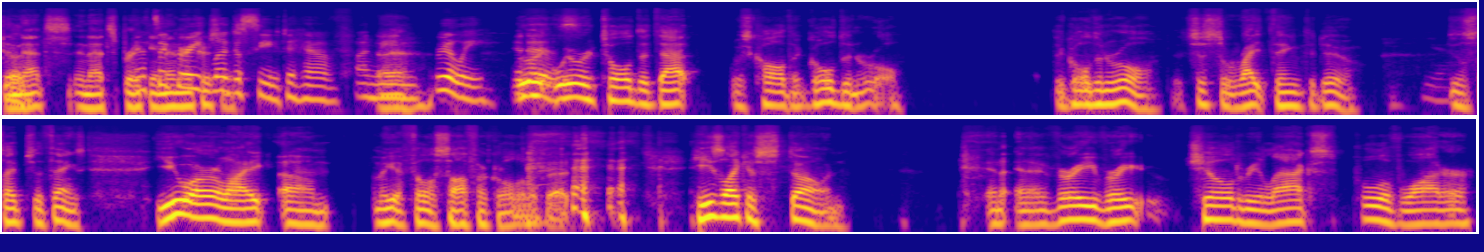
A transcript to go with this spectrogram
and that's and that's breaking That's a great Christmas. legacy to have. I mean, Uh, really, it We is. were, we were told that that was called the golden rule. The golden rule. It's just the right thing to do. Yeah. Those types of things. You are like, um, let me get philosophical a little bit. He's like a stone in, a- in a very, very chilled, relaxed pool of water.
